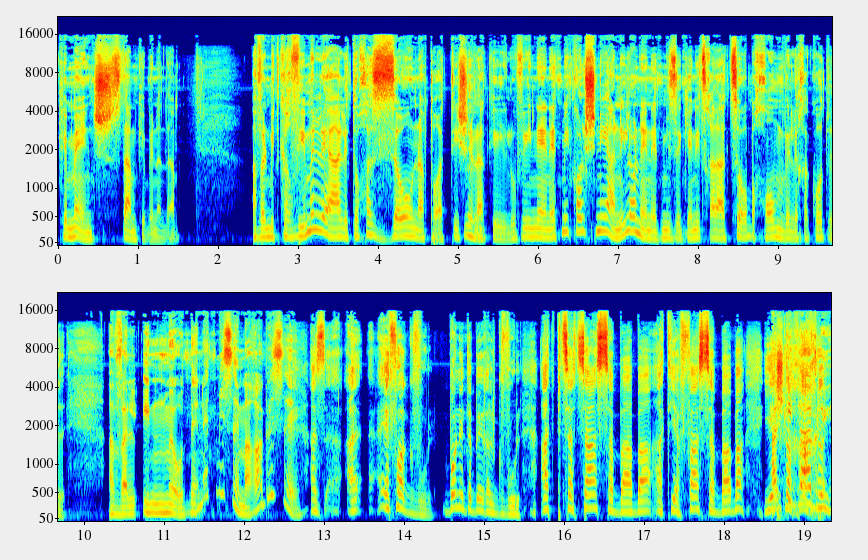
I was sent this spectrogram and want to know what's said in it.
כמנץ', סתם כבן אדם. אבל מתקרבים אליה לתוך הזון הפרטי שלה, כאילו, והיא נהנית מכל שנייה. אני לא נהנית מזה, כי אני צריכה לעצור בחום ולחכות וזה. אבל היא מאוד נהנית מזה, מה רע בזה? אז א- א- איפה הגבול? בוא נדבר על גבול. את פצצה, סבבה, את יפה, סבבה. יש לך אחלה- בי.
